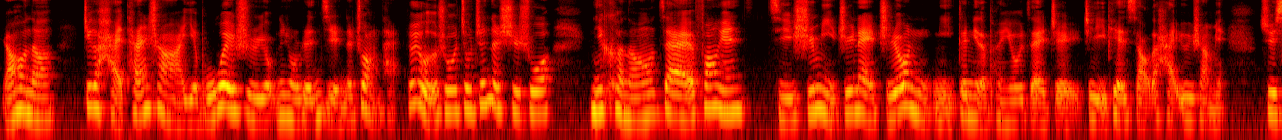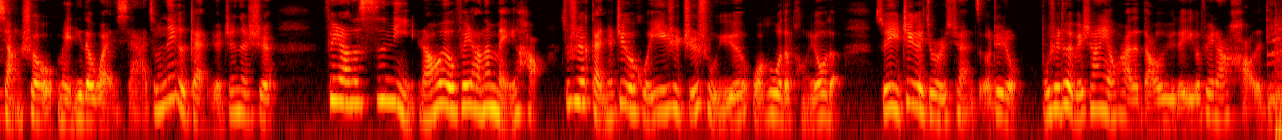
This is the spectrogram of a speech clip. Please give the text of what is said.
然后呢，这个海滩上啊也不会是有那种人挤人的状态，就有的时候就真的是说你可能在方圆几十米之内，只有你你跟你的朋友在这这一片小的海域上面去享受美丽的晚霞，就那个感觉真的是非常的私密，然后又非常的美好。就是感觉这个回忆是只属于我和我的朋友的，所以这个就是选择这种不是特别商业化的岛屿的一个非常好的地方。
